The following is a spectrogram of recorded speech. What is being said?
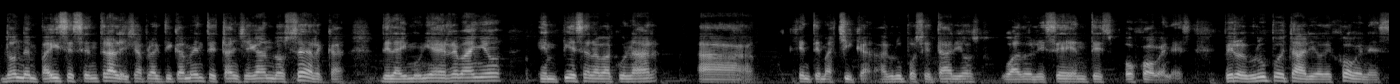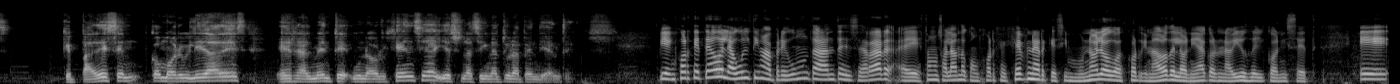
donde en países centrales ya prácticamente están llegando cerca de la inmunidad de rebaño, empiezan a vacunar a gente más chica, a grupos etarios o adolescentes o jóvenes. Pero el grupo etario de jóvenes que padecen comorbilidades es realmente una urgencia y es una asignatura pendiente. Bien, Jorge, te hago la última pregunta antes de cerrar. Eh, estamos hablando con Jorge Hefner, que es inmunólogo, es coordinador de la unidad de coronavirus del CONICET. Eh,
